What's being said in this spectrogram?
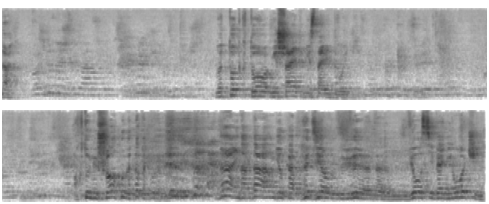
Да. Но тот, кто мешает мне ставить двойки кто мешал? Да, иногда ангел как бы дел, это, вел себя не очень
